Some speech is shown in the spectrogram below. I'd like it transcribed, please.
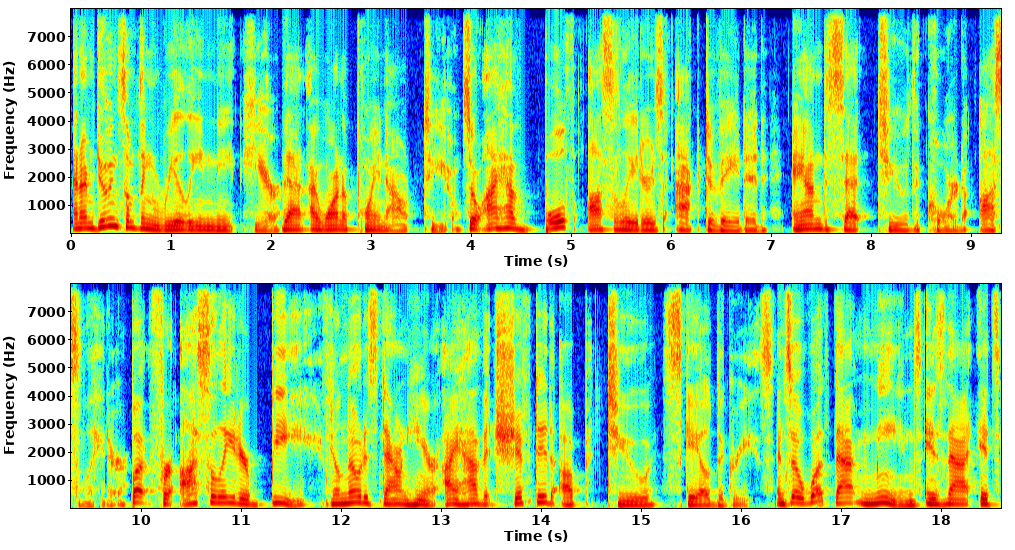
And I'm doing something really neat here that I want two point out to you. So I have both oscillators activated and set to the chord oscillator. But for oscillator B, if you'll notice down here, I have it shifted up to scale degrees. And so what that means is that it's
